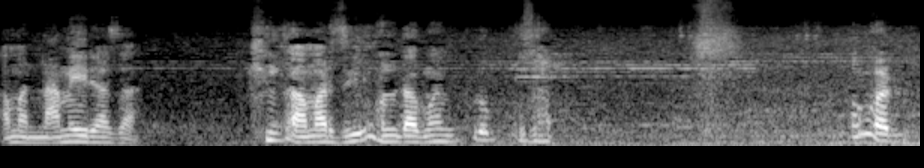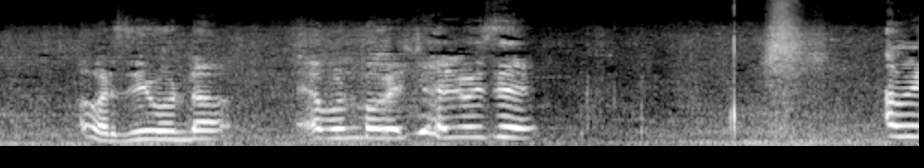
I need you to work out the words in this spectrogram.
আমার নামেই রাজা। কিন্তু আমার জীবনটা আমি পুরো বোঝা। আমার আমার জীবনটা এমন ভাবে শেষ হয়েছে। আমি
